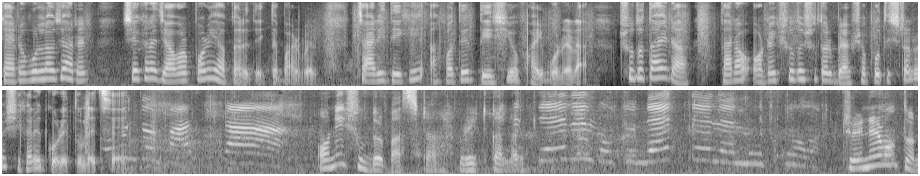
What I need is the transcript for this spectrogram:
কেন বললাম জানেন? সেখানে যাওয়ার পরেই আপনারা দেখতে পারবেন। চারিদিকে আমাদের দেশীয় ভাই বোনেরা শুধু তাই না তারা অনেক সুন্দর সুন্দর ব্যবসা প্রতিষ্ঠানও সেখানে গড়ে তুলেছে। অনেক সুন্দর বাসটা রেড কালার। ট্রেনের মতন?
